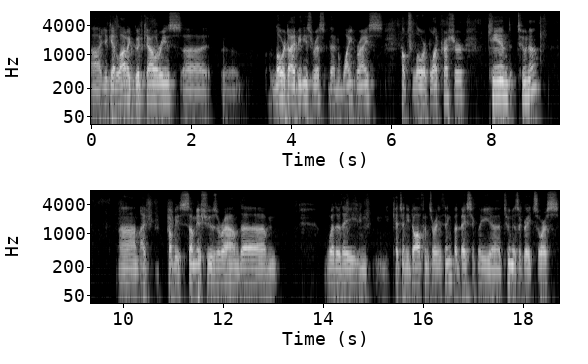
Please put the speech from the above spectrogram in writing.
You get a lot of good calories. Lower diabetes risk than white rice. Helps lower blood pressure. Canned tuna. Um, I've probably some issues around um, whether they catch any dolphins or anything, but basically uh, tuna is a great source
